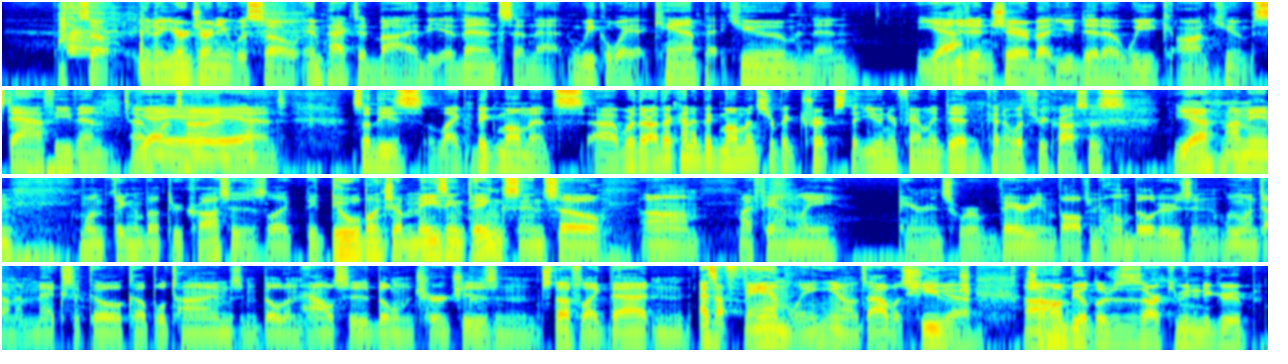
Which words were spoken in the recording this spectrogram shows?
So, you know, your journey was so impacted by the events and that week away at camp at Hume, and then Yeah. you didn't share, but you did a week on Hume staff even at Yeah, one yeah, time, yeah, yeah. and so these like big moments. Uh, were there other kind of big moments or big trips that you and your family did, kind of with Three Crosses? Yeah, I mean, one thing about Three Crosses is like they do a bunch of amazing things, and so um, my family, parents were very involved in home builders, and we went down to Mexico a couple times and building houses, building churches, and stuff like that. And as a family, you know, that was huge. Yeah. So Um, Home Builders is our community group.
